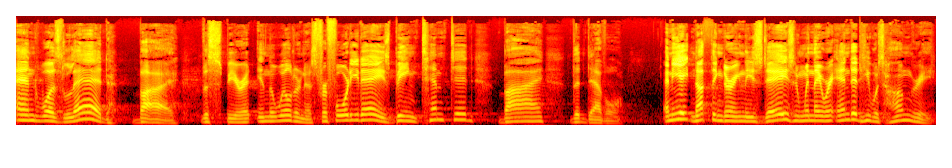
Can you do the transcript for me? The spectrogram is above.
and was led by the Spirit in the wilderness for 40 days, being tempted by the devil. And he ate nothing during these days, and when they were ended, he was hungry.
